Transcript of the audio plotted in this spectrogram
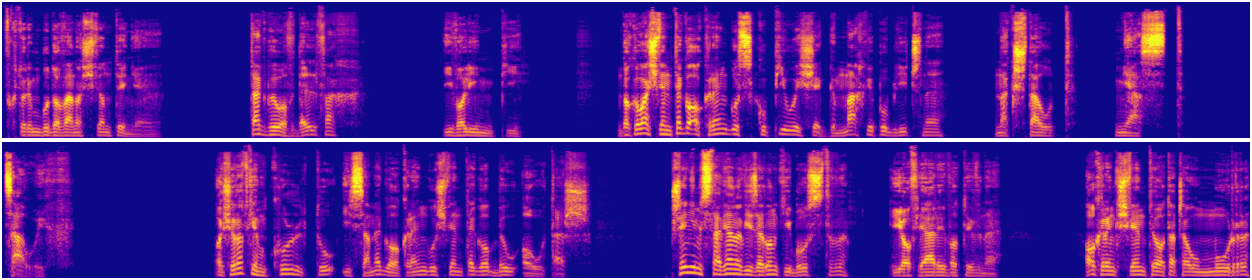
w którym budowano świątynię. Tak było w Delfach i w Olimpii. Dokoła świętego okręgu skupiły się gmachy publiczne na kształt miast całych. Ośrodkiem kultu i samego okręgu świętego był ołtarz. Przy nim stawiano wizerunki bóstw i ofiary wotywne. Okręg święty otaczał mur,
